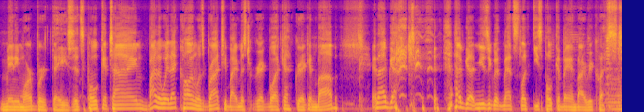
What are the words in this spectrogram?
many more birthdays. It's polka time. By the way, that calling was brought to you by Mr. Greg Blecka, Greg and Bob. And I've got I've got music with Matt Slutke's Polka Band by request.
